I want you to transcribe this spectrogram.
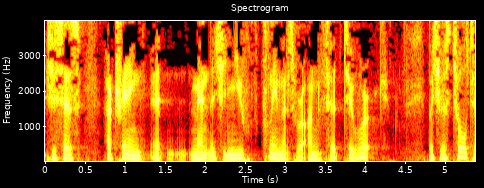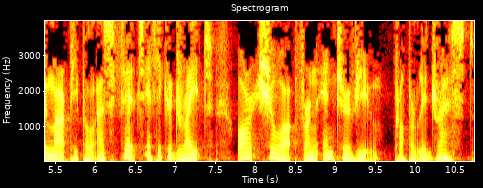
She says her training uh, meant that she knew claimants were unfit to work. But she was told to mark people as fit if they could write or show up for an interview properly dressed.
